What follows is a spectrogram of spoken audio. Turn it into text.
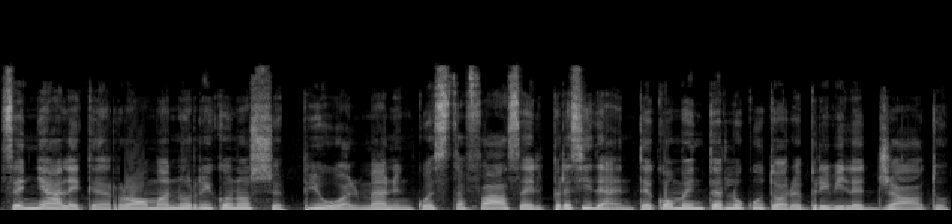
Segnale che Roma non riconosce più, almeno in questa fase, il presidente come interlocutore privilegiato.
